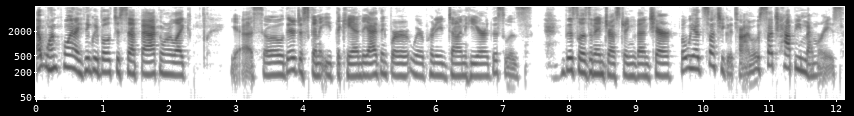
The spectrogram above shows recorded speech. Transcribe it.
At one point, I think we both just sat back and we were like, yeah, so they're just going to eat the candy. I think we're we're pretty done here. This was this was an interesting venture, but we had such a good time. It was such happy memories.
